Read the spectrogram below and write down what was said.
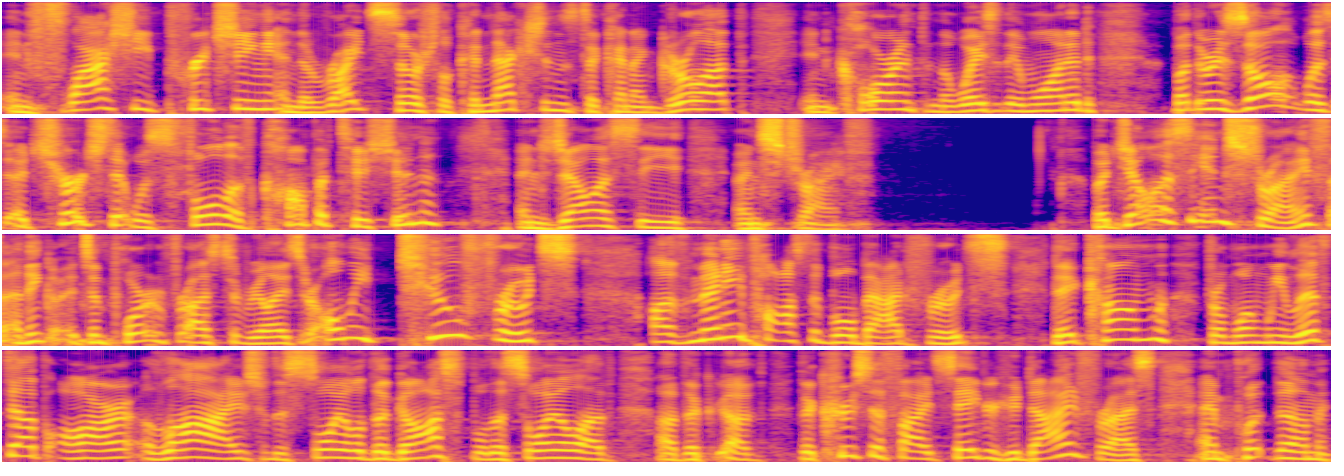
in flashy preaching and the right social connections to kind of grow up in Corinth in the ways that they wanted. But the result was a church that was full of competition and jealousy and strife. But jealousy and strife, I think it's important for us to realize there are only two fruits of many possible bad fruits that come from when we lift up our lives from the soil of the gospel, the soil of, of, the, of the crucified Savior who died for us, and put them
